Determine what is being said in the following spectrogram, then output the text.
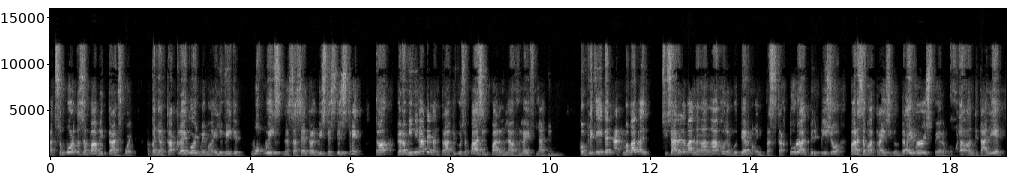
at suporta sa public transport. Ang kanyang track record may mga elevated walkways na sa Central Business District No? Pero aminin natin, ang trapiko sa Pasig parang love life natin complicated at mabagal. Si Sara naman nangangako ng modernong infrastruktura at benepisyo para sa mga tricycle drivers pero kulang ang detalye.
